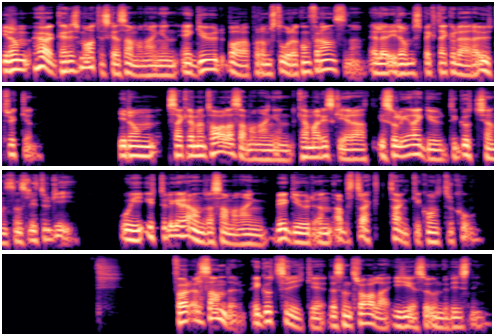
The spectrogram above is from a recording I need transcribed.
I de högkarismatiska sammanhangen är Gud bara på de stora konferenserna eller i de spektakulära uttrycken i de sakramentala sammanhangen kan man riskera att isolera Gud till gudstjänstens liturgi och i ytterligare andra sammanhang blir Gud en abstrakt tankekonstruktion. För Elsander är Guds rike det centrala i Jesu undervisning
